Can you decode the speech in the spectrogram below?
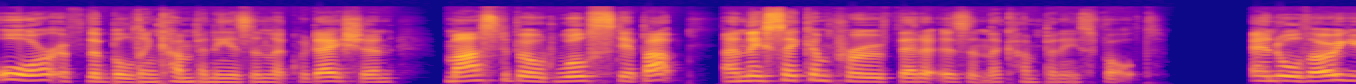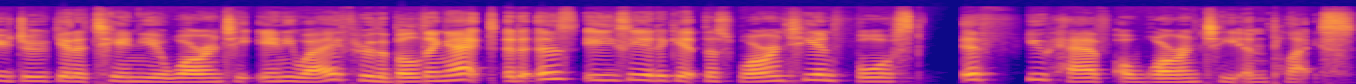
or if the building company is in liquidation, Master Build will step up unless they can prove that it isn't the company's fault. And although you do get a 10 year warranty anyway through the Building Act, it is easier to get this warranty enforced if you have a warranty in place.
